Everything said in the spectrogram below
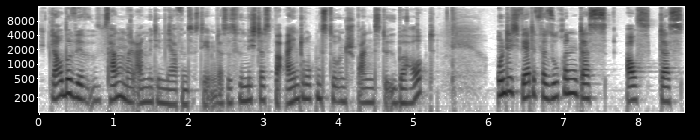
Ich glaube, wir fangen mal an mit dem Nervensystem. Das ist für mich das beeindruckendste und spannendste überhaupt. Und ich werde versuchen, das auf das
